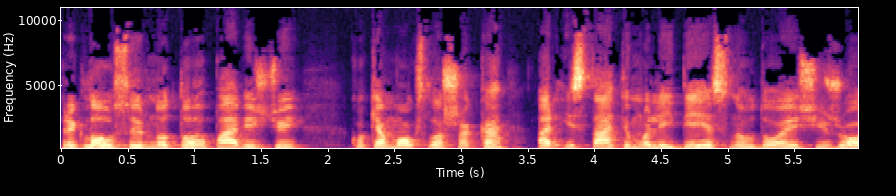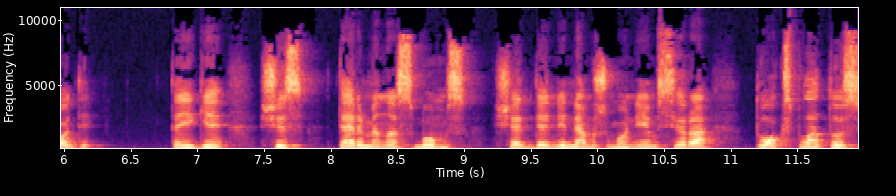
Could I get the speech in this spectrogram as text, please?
Priklauso ir nuo to, pavyzdžiui, kokia mokslo šaka ar įstatymo leidėjas naudoja šį žodį. Taigi šis terminas mums, šiandieniniams žmonėms, yra toks platus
